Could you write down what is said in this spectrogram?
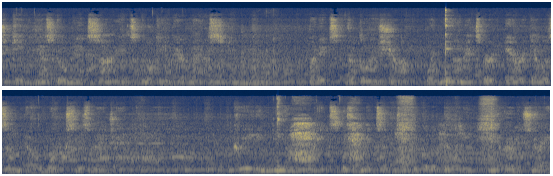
to keep YESCO-made signs looking their best. But it's the glass shop where neon expert Eric Elizondo works his magic. Creating neon lights is a mix of technical ability and artistry.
